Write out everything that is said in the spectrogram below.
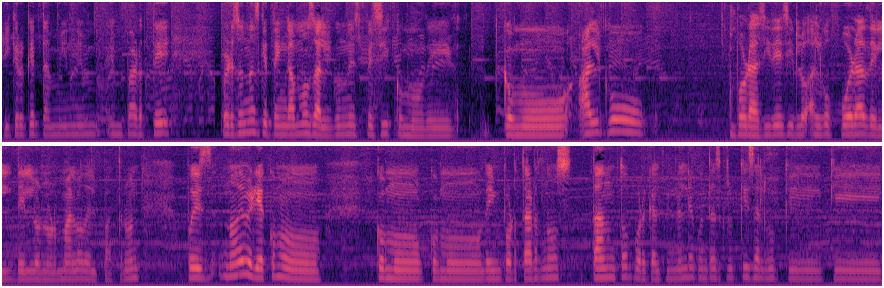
y creo que también en, en parte personas que tengamos alguna especie como de como algo por así decirlo, algo fuera del, de lo normal o del patrón, pues no debería como, como, como de importarnos tanto, porque al final de cuentas creo que es algo que, que,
